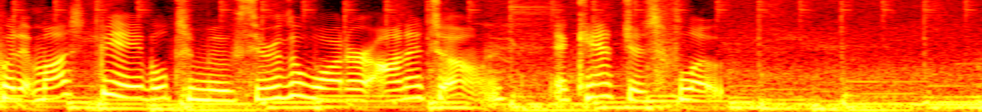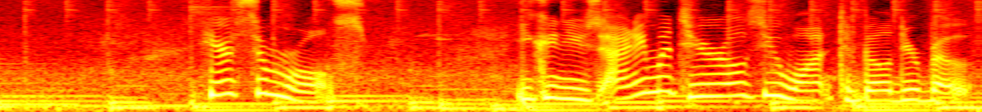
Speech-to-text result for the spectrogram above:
but it must be able to move through the water on its own. It can't just float. Here's some rules. You can use any materials you want to build your boat.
